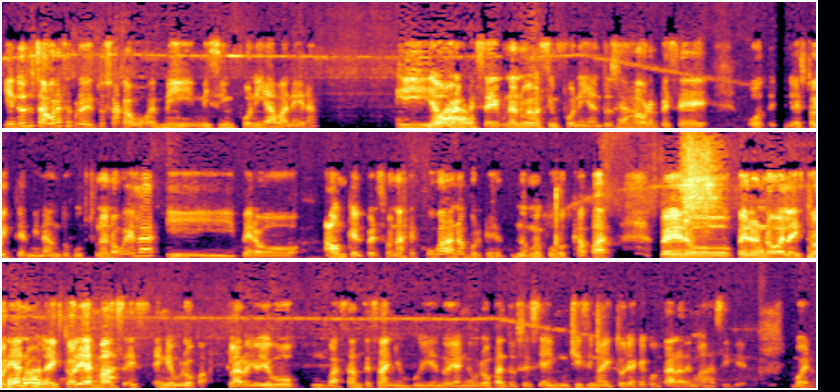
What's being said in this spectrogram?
Y entonces ahora ese proyecto se acabó, es mi, mi sinfonía habanera, y ahora empecé una nueva sinfonía. Entonces ahora empecé, estoy terminando justo una novela, y, pero aunque el personaje es cubano, porque no me puedo escapar, pero, pero no, la historia no, la historia es más es en Europa. Claro, yo llevo bastantes años viviendo ya en Europa, entonces sí hay muchísimas historias que contar además, así que bueno,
